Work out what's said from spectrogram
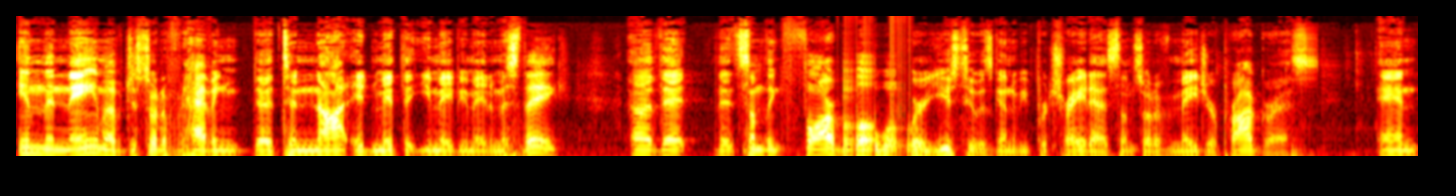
in the name of just sort of having uh, to not admit that you maybe made a mistake uh, that that something far below what we're used to is going to be portrayed as some sort of major progress and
